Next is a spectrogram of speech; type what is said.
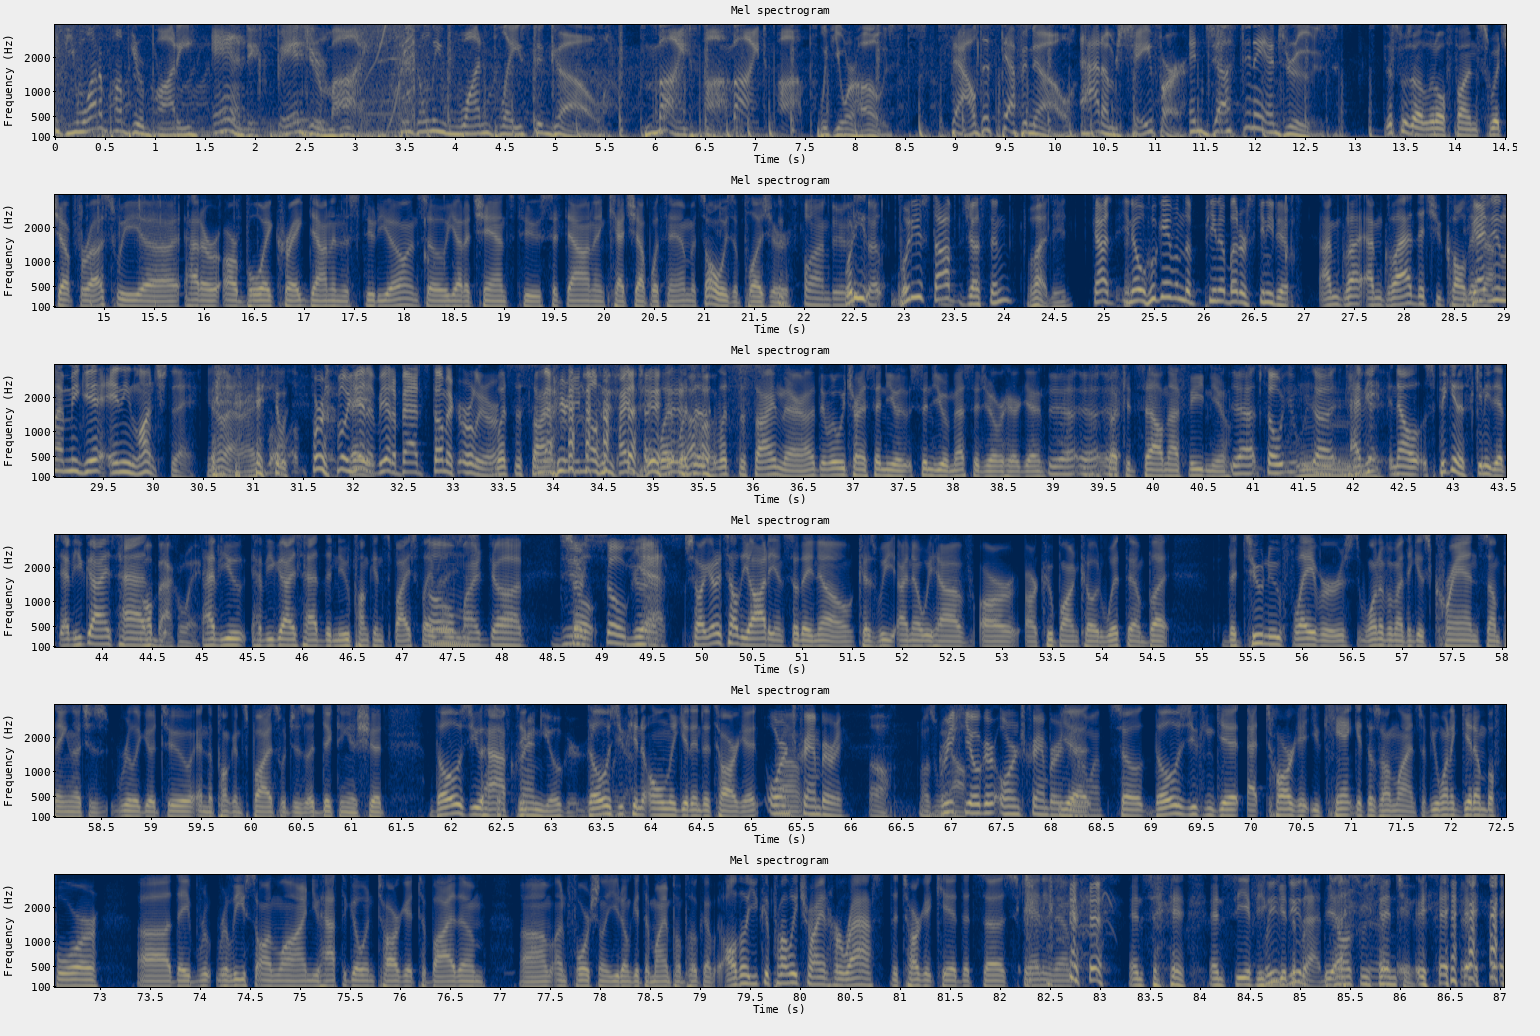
If you want to pump your body and expand your mind, there's only one place to go Mind Pump. Mind Pump with your hosts, Sal DiStefano, Adam Schafer, and Justin Andrews. This was a little fun switch up for us. We uh, had our, our boy Craig down in the studio, and so we got a chance to sit down and catch up with him. It's always a pleasure. It's fun, dude. What do you- So- what do you stop, Justin? What, dude? God, you know who gave him the peanut butter skinny dipped? I'm glad. I'm glad that you called You him. guys out. didn't let me get any lunch today. You know that, right? Well, first, of all, had Hey. a, we had a bad stomach earlier. What's the sign? Now you're eating all these. What, what's, the, what's the sign there? Huh? What are we trying to send you? Send you a message over here again? Yeah, yeah, yeah. Fucking Sal not feeding you. Yeah. So you, uh, Have you now? Speaking of skinny dips, have you guys had? I'll back away. Have you Have you guys had the new pumpkin spice flavor? Oh my just- god, So- they're so good. Yes. So I got to tell the audience so they know because we I know we have our our coupon code with them, but the two new flavors, one of them I think is cran something, which is really good too, and the pumpkin spice, which is addicting as shit. Those you It's have like to. cran yogurt. Those something you can only get into Target. Orange Um, cranberry. Oh, I was way Greek off. yogurt, orange cranberry is the Yeah. other one. So those you can get at Target. You can't get those online. So if you want to get them before uh, they re- release online, you have to go in Target to buy them. Um, unfortunately, you don't get the Mind Pump hookup. Although you could probably try and harass the Target kid that's uh, scanning them and say, and see if you Please can get do them- that. and Tell us we sent you.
